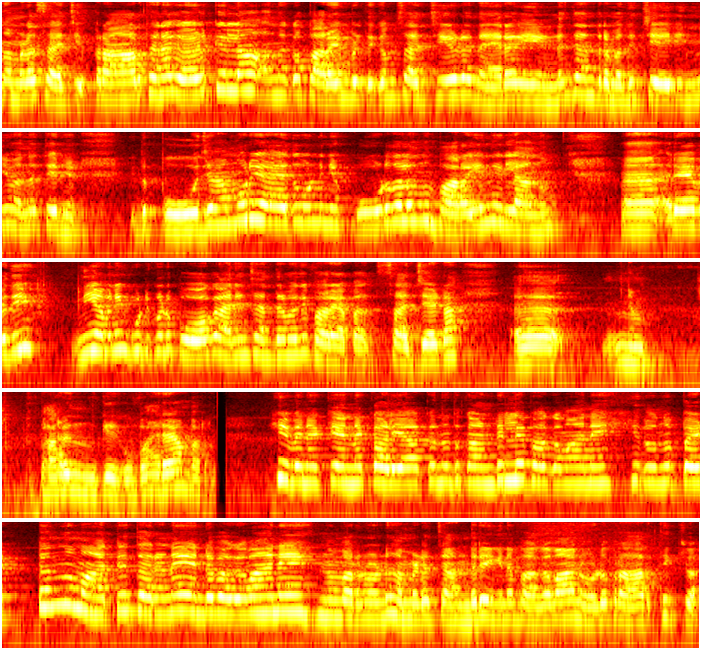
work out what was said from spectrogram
നമ്മുടെ സച്ചി പ്രാർത്ഥന കേൾക്കില്ല എന്നൊക്കെ പറയുമ്പോഴത്തേക്കും സച്ചിയുടെ നേരെ വീണ്ടും ചന്ദ്രമതി ചെരിഞ്ഞു വന്ന് തിരിഞ്ഞു. ഇത് പൂജാമുറി ആയതുകൊണ്ട് ഞാൻ കൂടുതലൊന്നും പറയുന്നില്ല എന്നും രേവതി നീ അവനെയും കൂട്ടിക്കൊണ്ട് പോകാനും ചന്ദ്രമതി പറയാം. അപ്പൊ സച്ചേട്ടാ പറയുന്നു കേൾക്കും വരാൻ പറഞ്ഞു ഇവനൊക്കെ എന്നെ കളിയാക്കുന്നത് കണ്ടില്ലേ ഭഗവാനെ? ഇതൊന്ന് പെട്ടെന്ന് മാറ്റി തരണേ എന്റെ ഭഗവാനെ എന്നും പറഞ്ഞുകൊണ്ട് നമ്മുടെ ചന്ദ്രൻ ഇങ്ങനെ ഭഗവാനോട് പ്രാർത്ഥിക്കുക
